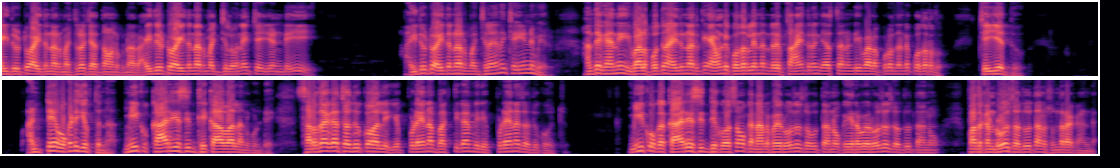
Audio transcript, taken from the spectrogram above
ఐదు టు ఐదున్నర మధ్యలో చేద్దాం అనుకున్నారు. ఐదు టు ఐదున్నర మధ్యలోనే చేయండి. ఐదు టు ఐదున్నర మధ్యలోనే చేయండి మీరు. అంతేగాని ఇవాళ పొద్దున ఐదున్నరకి ఏమంటే కుదరలేదండి. రేపు సాయంత్రం చేస్తానండి. ఇవాళ కుదరదు అంటే కుదరదు. చెయ్యొద్దు. అంటే ఒకటి చెప్తున్నా మీకు కార్యసిద్ధి కావాలనుకుంటే సరదాగా చదువుకోవాలి. ఎప్పుడైనా భక్తిగా మీరు ఎప్పుడైనా చదువుకోవచ్చు. మీకు ఒక కార్యసిద్ధి కోసం ఒక నలభై రోజులు చదువుతాను ఒక ఇరవై రోజులు చదువుతాను పదకొండు రోజులు చదువుతాను సుందరకాండ.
